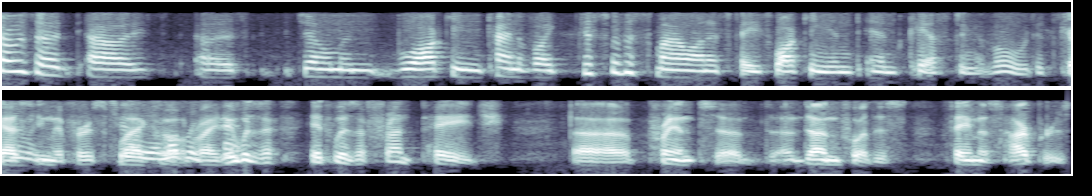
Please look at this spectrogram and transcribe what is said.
shows a, uh, a gentleman walking, kind of like just with a smile on his face, walking and and casting a vote. It's casting really, the first black really vote, right? Print. It was a it was a front page uh, print uh, done for this famous Harper's.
